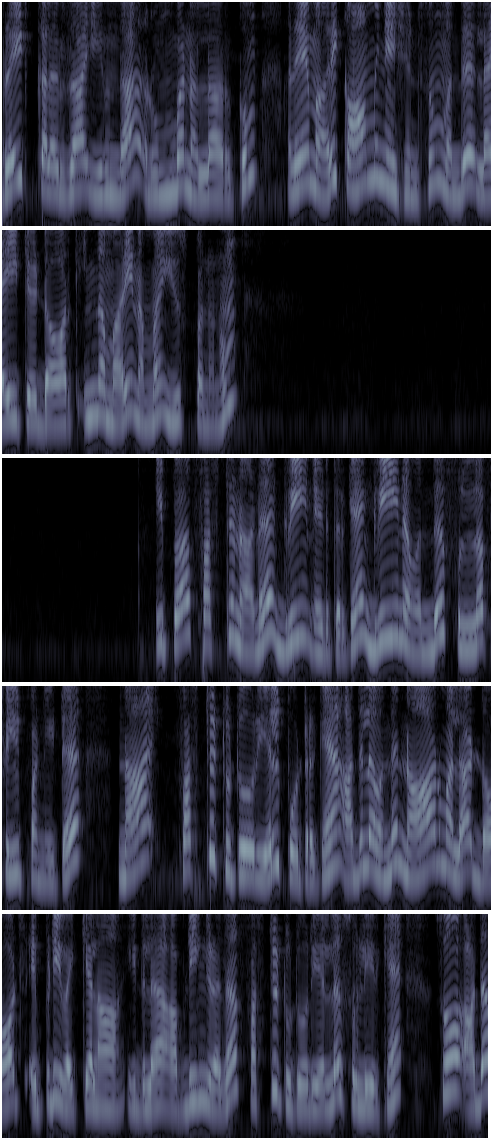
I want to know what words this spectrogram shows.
பிரைட் கலர்ஸாக இருந்தால் ரொம்ப நல்லா இருக்கும். அதே மாதிரி காம்பினேஷன்ஸும் வந்து லைட்டு டார்க் இந்த மாதிரி நம்ம யூஸ் பண்ணணும். இப்போ ஃபஸ்ட்டு நான் க்ரீன் எடுத்திருக்கேன். க்ரீனை வந்து ஃபுல்லாக ஃபில் பண்ணிவிட்டு நான் ஃபஸ்ட்டு டுட்டோரியல் போட்டிருக்கேன். அதில் வந்து நார்மலாக டாட்ஸ் எப்படி வைக்கலாம் இதில் அப்படிங்கிறத ஃபஸ்ட்டு டுட்டோரியலில் சொல்லியிருக்கேன். ஸோ அதை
